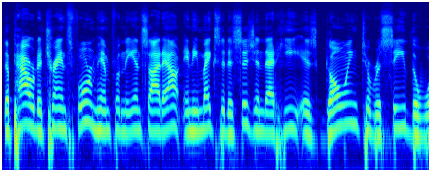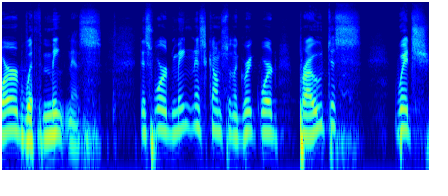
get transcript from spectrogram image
the power to transform him from the inside out, and he makes a decision that he is going to receive the word with meekness. This word meekness comes from the Greek word praeutos which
